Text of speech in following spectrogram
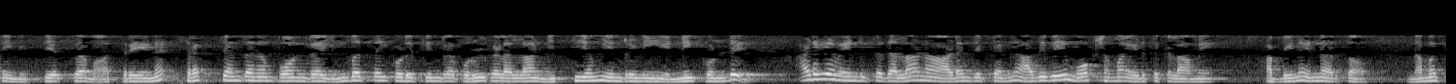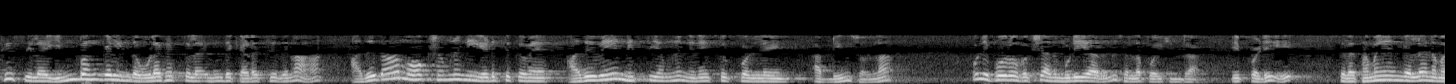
நித்தியத்துவ மாத்திரேன சிரக்சந்தனம் போன்ற இன்பத்தை கொடுக்கின்ற பொருள்களெல்லாம் நித்தியம் என்று நீ எண்ணிக்கொண்டு அடைய வேண்டியதெல்லாம் நான் அடைஞ்சிட்டேன்னு அதுவே மோட்சமா எடுத்துக்கலாமே. அப்படின்னு என்ன அர்த்தம்? நமக்கு சில இன்பங்கள் இந்த உலகத்துல இருந்து கிடைச்சதுன்னா அதுதான் மோட்சம்னு நீ எடுத்துக்குவேன். அதுவே நித்தியம்னு நினைத்து கொள்ளேன் அப்படின்னு சொல்லலாம். உன்னை பூர்வபக்ஷி அது முடியாதுன்னு சொல்ல போகின்றான் இப்படி சில சமயங்கள்ல நம்ம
